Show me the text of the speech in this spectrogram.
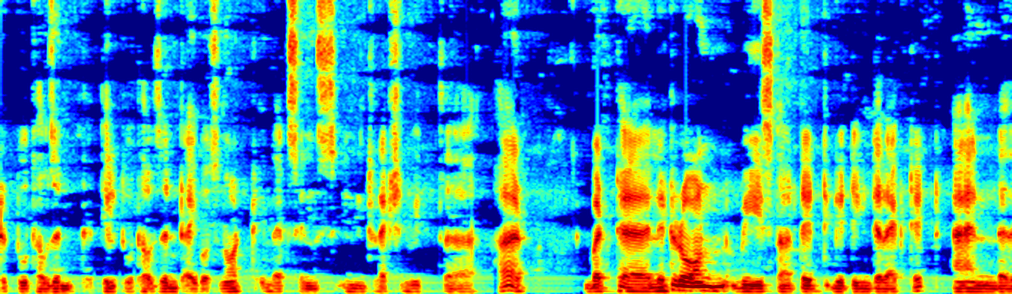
to 2000 till 2000. I was not, in that sense, in interaction with uh, her. But uh, later on, we started getting interacted, and uh,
